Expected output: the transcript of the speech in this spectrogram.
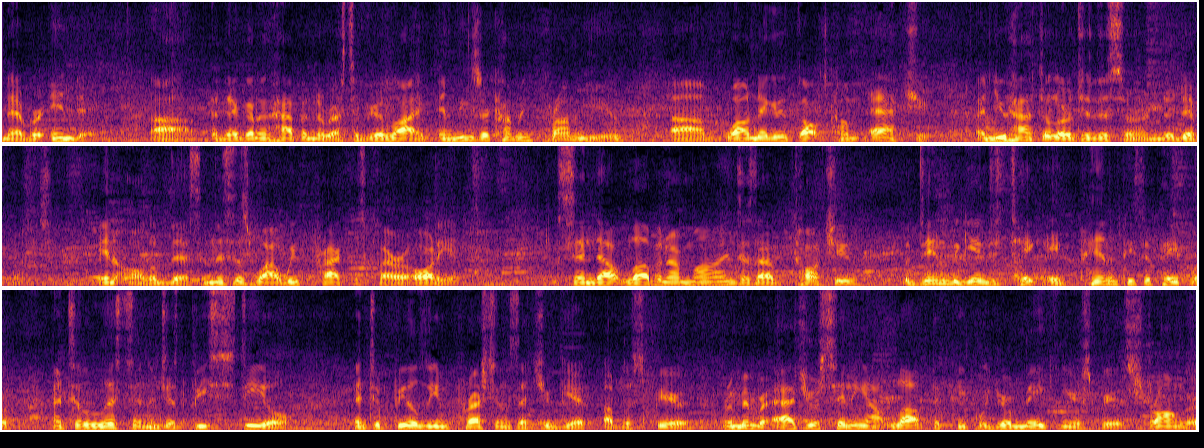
never ending. Uh, and they're going to happen the rest of your life. And these are coming from you um, while negative thoughts come at you. And you have to learn to discern the difference in all of this. And this is why we practice Clairaudience. Send out love in our minds, as I've taught you, but then begin to take a pen and piece of paper and to listen and just be still and to feel the impressions that you get of the Spirit. Remember, as you're sending out love to people, you're making your spirit stronger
